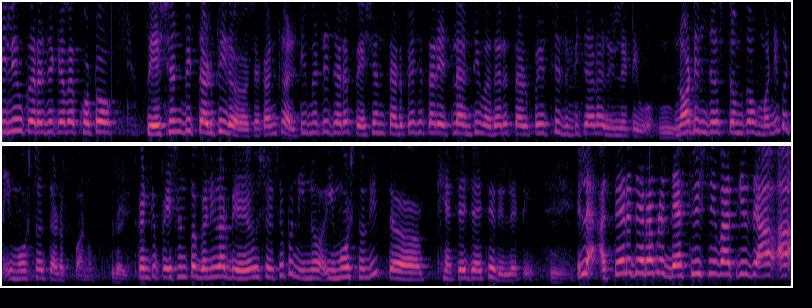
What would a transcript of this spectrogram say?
બિલીવ કરે છે કે હવે ખોટો પેશન્ટ બી તડપી રહ્યો છે. કારણ કે અલ્ટિમેટલી જ્યારે પેશન્ટ તડપે છે ત્યારે એટલે એનાથી વધારે તડપે છે બિચારા રિલેટિવો not in just terms of money but emotional તડપવાનું. કારણ કે પેશન્ટ તો ઘણીવાર બેહોશ હોય છે પણ ઇમોશનલી ખેંચાઈ જાય છે રિલેટિવ એટલે અત્યારે જ્યારે આપણે ડેથ વિશની વાત કરીએ આ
